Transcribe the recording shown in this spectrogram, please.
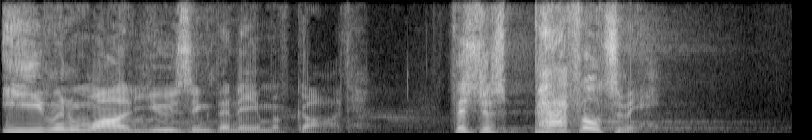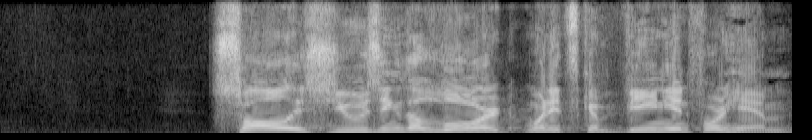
even while using the name of God. This just baffles me. Saul is using the Lord when it's convenient for him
